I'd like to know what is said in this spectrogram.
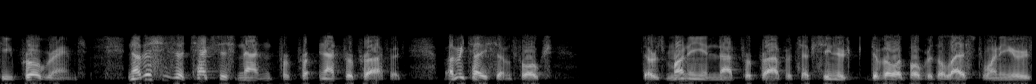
Key programs. Now, this is a Texas not for not for profit. Let me tell you something, folks. There's money in not for profits. I've seen it develop over the last 20 years.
